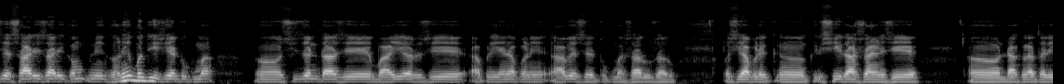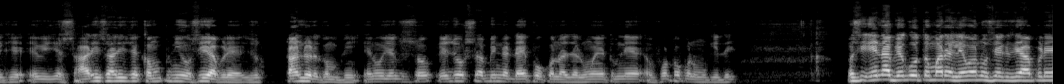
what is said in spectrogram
જે સારી સારી કંપની ઘણી બધી છે ટૂંકમાં સિજન્ટા છે, બાયર છે, આપણે એના પણ આવે છે ટૂંકમાં સારું સારું. પછી આપણે કૃષિ રાસાયણ છે દાખલા તરીકે એવી જે સારી સારી જે કંપનીઓ છે આપણે સ્ટાન્ડર્ડ કંપની, એનું એજોક્સાબિન ડાયફોકોના ડાયફોકોનાઝલ હું અહીંયા તમને ફોટો પણ મૂકી દઈશ. પછી એના ભેગો તમારે લેવાનું છે કે જે આપણે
